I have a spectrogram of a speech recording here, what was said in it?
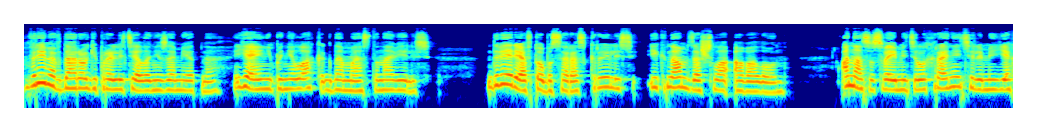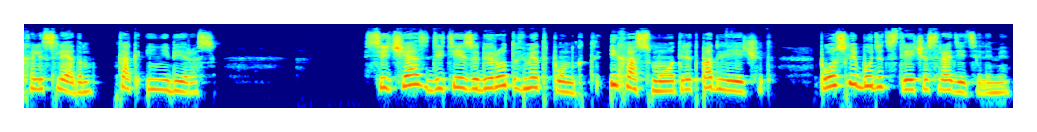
Время в дороге пролетело незаметно. Я и не поняла, когда мы остановились. Двери автобуса раскрылись, и к нам зашла Авалон. Она со своими телохранителями ехали следом, как и Нибирос. Сейчас детей заберут в медпункт, их осмотрят, подлечат. После будет встреча с родителями.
